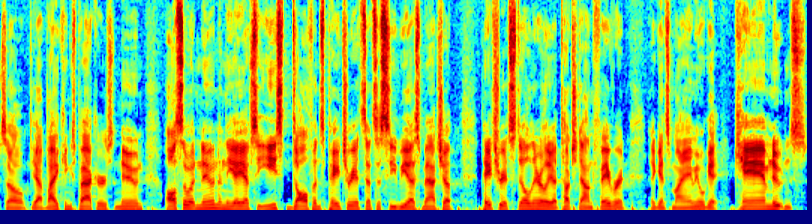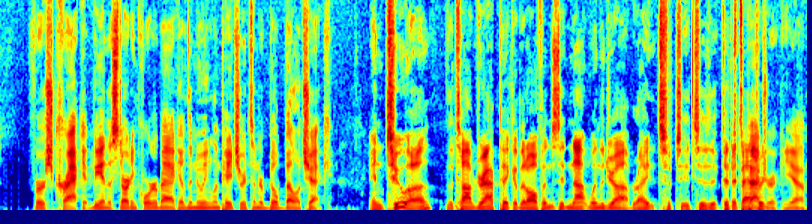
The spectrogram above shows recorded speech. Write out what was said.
So, yeah, Vikings, Packers, noon. Also at noon in the AFC East, Dolphins, Patriots. That's a CBS matchup. Patriots still nearly a touchdown favorite against Miami. We'll get Cam Newton's first crack at being the starting quarterback of the New England Patriots under Bill Belichick. And Tua, the top draft pick of the Dolphins, did not win the job, right? It's it's, it's it Fitzpatrick? Fitzpatrick, yeah.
